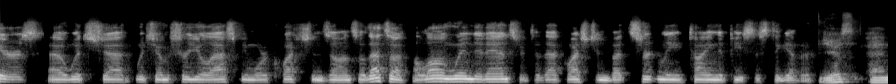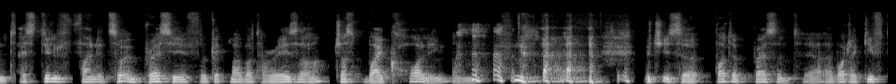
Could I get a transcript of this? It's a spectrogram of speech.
years, uh, which uh, which I'm sure you'll ask me more questions on. So that's a, a long-winded answer to that question, but certainly tying the pieces together. Yes, and I still find it so impressive to get Mother Teresa just by calling, um, which is a what a present, yeah, what a gift,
